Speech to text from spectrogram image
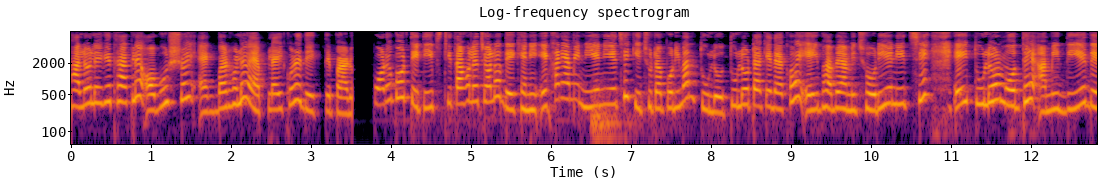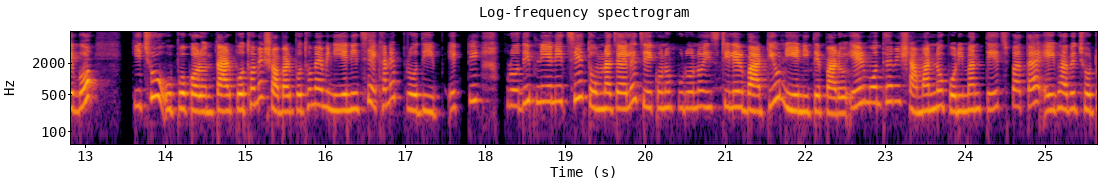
ভালো লেগে থাকলে অবশ্যই একবার হলেও অ্যাপ্লাই করে দেখতে পারো। পরবর্তী টিপসটি তাহলে চলো দেখে নিই। এখানে আমি নিয়ে নিয়েছি কিছুটা পরিমাণ তুলো। তুলোটাকে দেখো, এইভাবে আমি ছড়িয়ে নিচ্ছি। এই তুলোর মধ্যে আমি দিয়ে দেব কিছু উপকরণ। তার প্রথমে, সবার প্রথমে আমি নিয়ে নিচ্ছি এখানে প্রদীপ। একটি প্রদীপ নিয়ে নিচ্ছি। তোমরা চাইলে যে কোনো পুরনো স্টিলের বাটিও নিয়ে নিতে পারো। এর মধ্যে আমি সামান্য পরিমাণ তেজপাতা, এইভাবে ছোট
